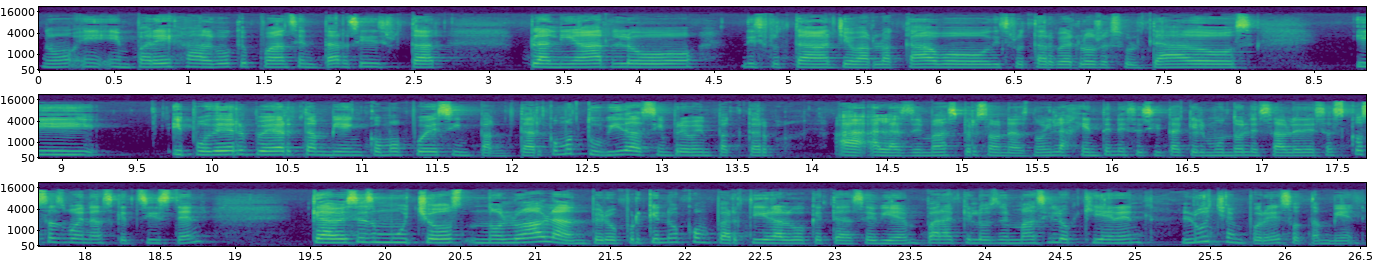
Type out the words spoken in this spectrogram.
¿no? En, pareja, algo que puedan sentarse y disfrutar, planearlo, disfrutar, llevarlo a cabo, disfrutar ver los resultados y, y poder ver también cómo puedes impactar, cómo tu vida siempre va a impactar a, a, las demás personas, ¿no? Y la gente necesita que el mundo les hable de esas cosas buenas que existen, que a veces muchos no lo hablan, pero ¿por qué no compartir algo que te hace bien para que los demás, si lo quieren, luchen por eso también?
